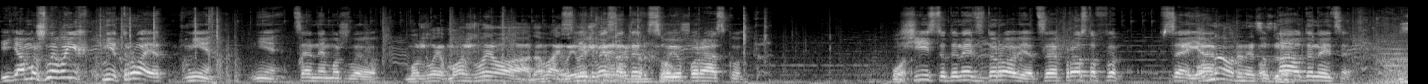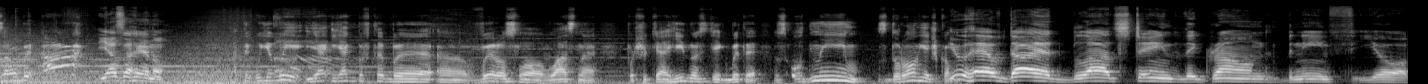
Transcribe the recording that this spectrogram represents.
І я, можливо, їх. Ні, троє. Ні, ні, це неможливо. Можливо, можливо, давай, Слід визнати свою поразку. От, Шість одиниць здоров'я. Це просто ф... все. Я... Одна одиниця Одна здоров'я. одиниця. зароби. А! Я загину. А ти уяви, як, як би в тебе е, виросло, власне, почуття гідності, якби ти з одним здоров'ячком. You have died, blood stained the ground beneath your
